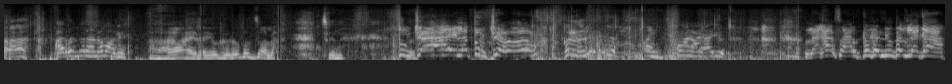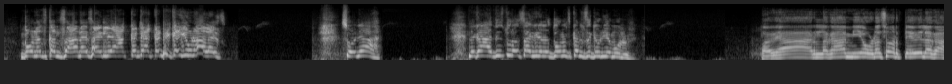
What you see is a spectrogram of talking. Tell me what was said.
अरे राहिला मागे हा आयला ह्यो गडपच झाला चल तुमच्या आईला तुमच्या लगा सारखं कंडी उतरल्या का दोनच कणसं आणाय सांगितले अक्काच्या अक्का ठिका घेऊन आलायस सोन्या लगा आधीच तुला सांगितलं दोनच कणसं घेऊन ये म्हणून. पव्या अरे लगा मी एवढा स्वार्थ्यावे लगा.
